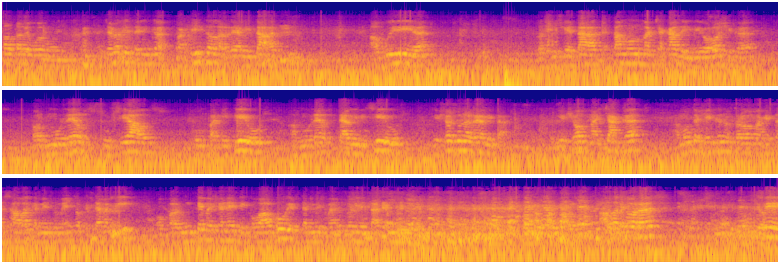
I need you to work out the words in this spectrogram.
Falta de huevo. Em sembla que tenim que partir de la realitat avui dia la societat està molt matxacada ideològica pels models socials competitius, els models televisius i això és una realitat. I això matxaca a molta gent que no es troba en aquesta sala que més o menys el que estem aquí o per un tema genètic o alguna cosa estem més o menys orientats aleshores potser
